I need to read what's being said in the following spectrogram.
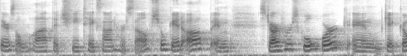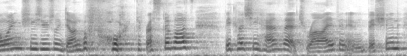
There's a lot that she takes on herself. She'll get up and start her schoolwork and get going. She's usually done before the rest of us because she has that drive and ambition,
